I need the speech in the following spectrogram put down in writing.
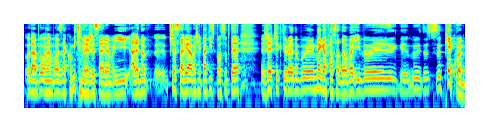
ona, ona była znakomitym reżyserem, i, ale no, przedstawiała właśnie w taki sposób te rzeczy, które no, były mega fasadowe i były, były piekłem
